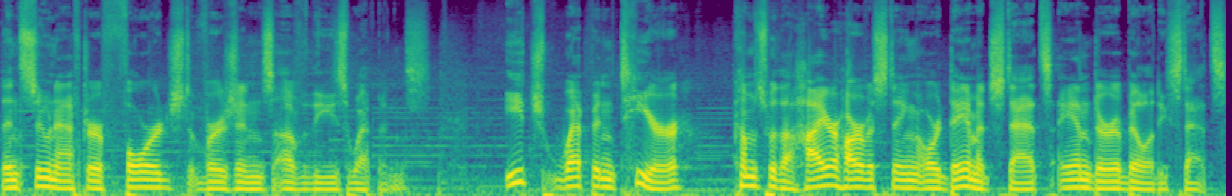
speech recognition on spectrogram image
then soon after, forged versions of these weapons. Each weapon tier comes with a higher harvesting or damage stats and durability stats.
